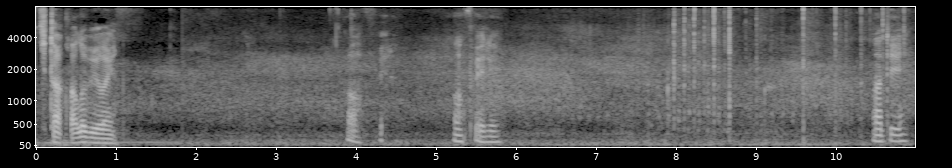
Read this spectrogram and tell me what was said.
İki taklalı bir oyun. Aferin. Aferin. Hadi.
